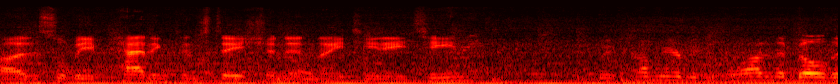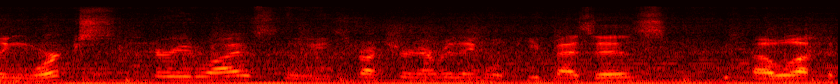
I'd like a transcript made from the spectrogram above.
Uh, this will be Paddington Station in 1918. We've come here because a lot of the building works period-wise. The structure and everything will keep as is. Uh, we'll have to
